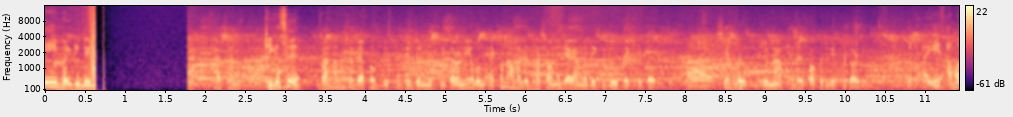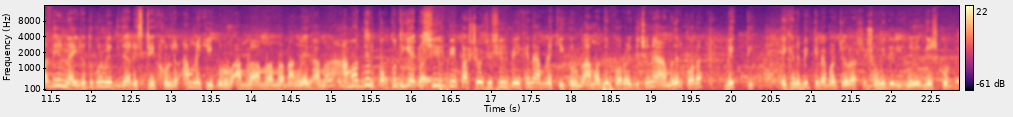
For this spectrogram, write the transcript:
এই ভাই একটু দেরি ঠিক আছে। বাংলা ভাষা ব্যাপক বিস্তৃতির জন্য কি করণীয় এবং এখনও আমাদের ভাষা অনেক জায়গায় আমরা দেখি যে উপেক্ষিত সেগুলোর জন্য আপনাদের পক্ষ থেকে কি করণীয়? এই আমাদের না এটা তো করবে যারা স্টেক হোল্ডার আমরা কি করব? আমরা আমরা আমরা বাংলায় আমাদের পক্ষ থেকে একটা শিল্পী পাঁচশো বছর শিল্পী এখানে আমরা কি করব? আমাদের করার কিছু নেই আমাদের করা ব্যক্তি। এখানে ব্যক্তি ব্যাপার চলে আসে সমিতির দেশ করবে।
